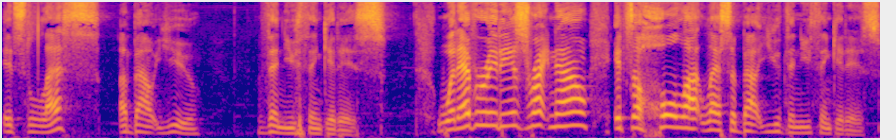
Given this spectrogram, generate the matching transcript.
It's less about you than you think it is. Whatever it is right now, it's a whole lot less about you than you think it is.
